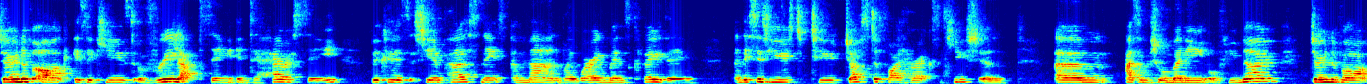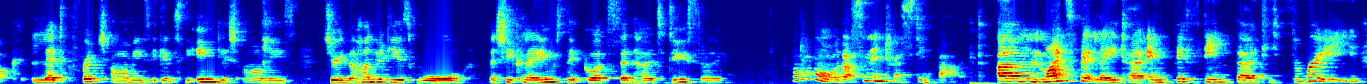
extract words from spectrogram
Joan of Arc is accused of relapsing into heresy because she impersonates a man by wearing men's clothing, and this is used to justify her execution. Um, as I'm sure many of you know, Joan of Arc led French armies against the English armies during the Hundred Years' War, and she claimed that God sent her to do so. Oh, that's an interesting fact. Um, mine's a bit later in 1533.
